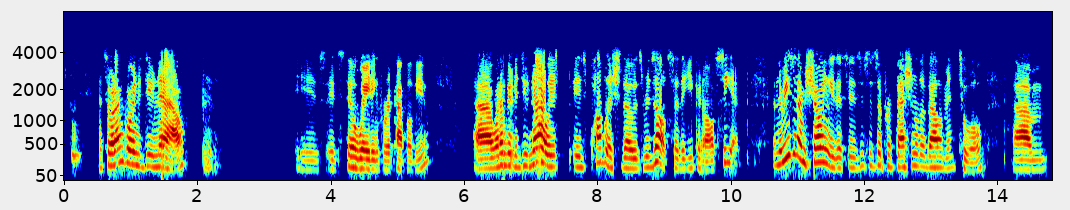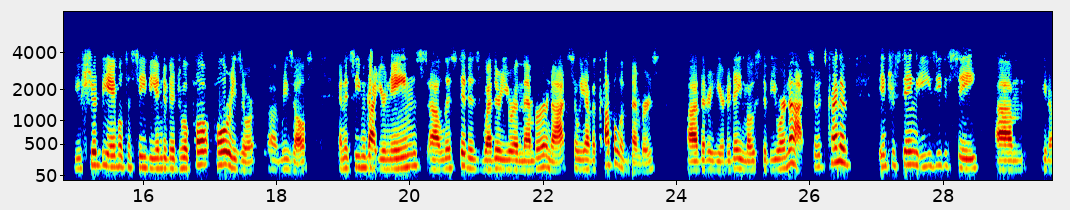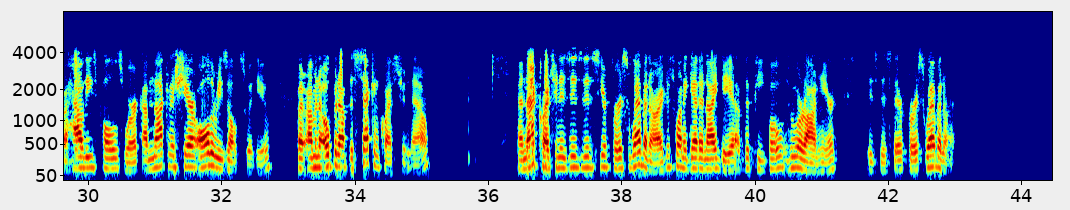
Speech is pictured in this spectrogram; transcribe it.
And so what I'm going to do now is, it's still waiting for a couple of you. Uh, what I'm going to do now is, is publish those results so that you can all see it. And the reason I'm showing you this is this is a professional development tool. Um, you should be able to see the individual poll, poll resort, uh, results, and it's even got your names uh, listed as whether you're a member or not. So we have a couple of members uh, that are here today. Most of you are not. So it's kind of interesting, easy to see, um, you know, how these polls work. I'm not going to share all the results with you, but I'm going to open up the second question now. And that question is, is this your first webinar? I just want to get an idea of the people who are on here. Is this their first webinar?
